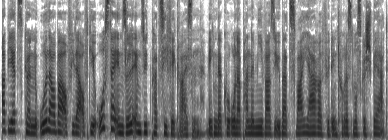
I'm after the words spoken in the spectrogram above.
Ab jetzt können Urlauber auch wieder auf die Osterinsel im Südpazifik reisen. Wegen der Corona-Pandemie war sie über zwei Jahre für den Tourismus gesperrt.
